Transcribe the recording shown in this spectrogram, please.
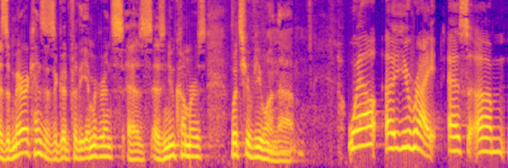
as Americans? Is it good for the immigrants as as newcomers? What's your view on that? Well, uh, you're right. As um,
